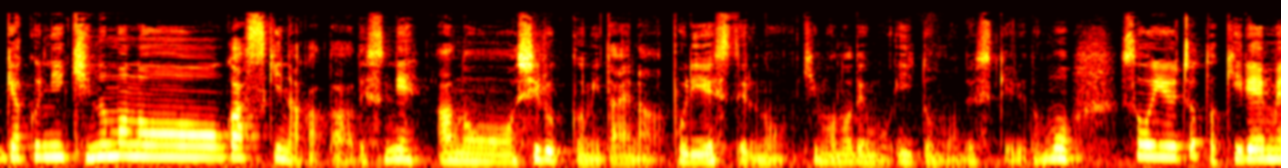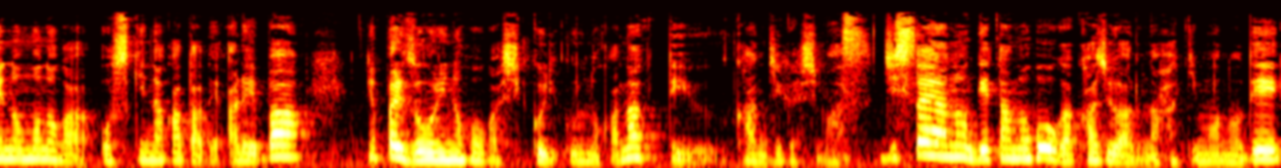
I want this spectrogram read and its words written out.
逆に絹物が好きな方はですねあのシルクみたいなポリエステルの着物でもいいと思うんですけれどもそういうちょっときれいめのものがお好きな方であればやっぱり草履の方がしっくりくるのかなっていう感じがします実際あの下駄の方がカジュアルな履物で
